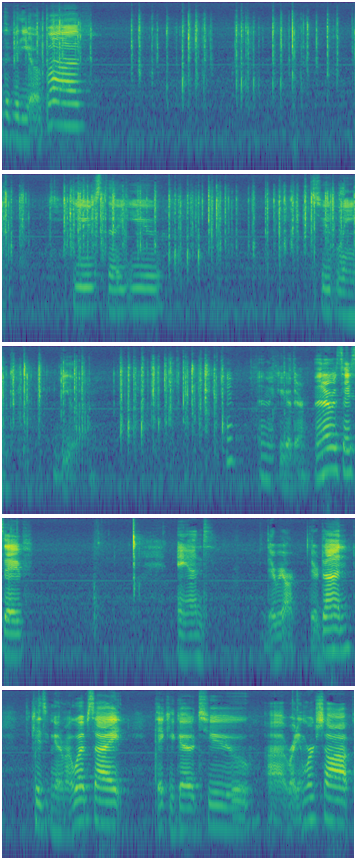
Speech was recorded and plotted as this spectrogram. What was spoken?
the video above. Use the YouTube link below. Okay, and they could go there. Then I would say save. And there we are. They're done. The kids can go to my website. They could go to uh, Writing Workshop.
